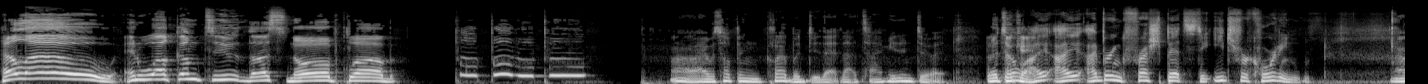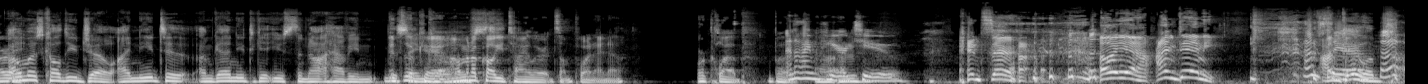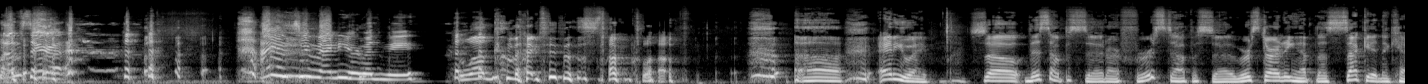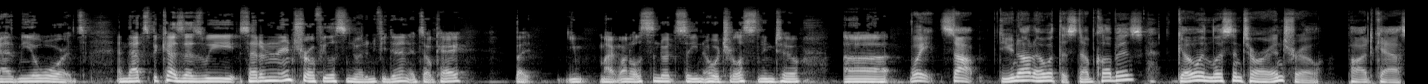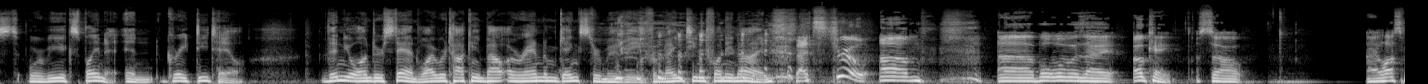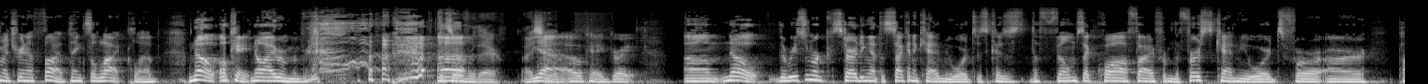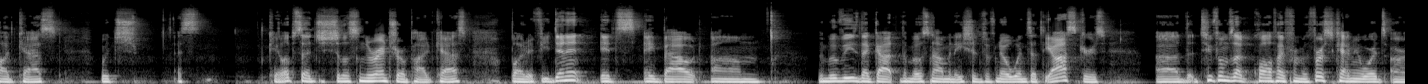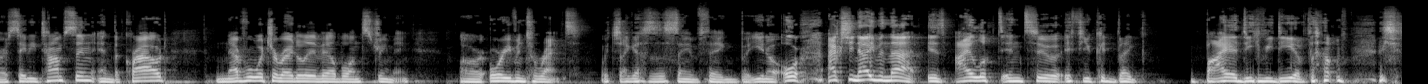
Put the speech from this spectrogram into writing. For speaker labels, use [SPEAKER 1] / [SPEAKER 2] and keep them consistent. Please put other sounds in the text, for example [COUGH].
[SPEAKER 1] Hello and welcome to the Snub Club. Boo, boo, boo, boo. Oh, I was hoping Club would do that that time. He didn't do it, but it's okay.
[SPEAKER 2] I, I, I bring fresh bits to each recording.
[SPEAKER 1] All right,
[SPEAKER 2] I almost called you Joe. I need to. I'm gonna need to get used to not having. The
[SPEAKER 1] it's
[SPEAKER 2] same
[SPEAKER 1] okay. I'm gonna call you Tyler at some point. I know, or Club, but
[SPEAKER 3] And I'm
[SPEAKER 1] uh,
[SPEAKER 3] here
[SPEAKER 1] I-
[SPEAKER 3] too. [LAUGHS]
[SPEAKER 1] And Sarah. [LAUGHS] oh yeah, I'm Danny.
[SPEAKER 3] I'm Sarah.
[SPEAKER 2] I'm Caleb.
[SPEAKER 3] Oh, I'm Sarah. [LAUGHS] [LAUGHS] I have two men here with me.
[SPEAKER 1] Welcome back to the Snub Club. Uh, anyway, so this episode, our first episode, we're starting at the second Academy Awards, and that's because, as we said in our intro, if you listened to it, and if you didn't, it's okay, but you might want to listen to it so you know what you're listening to. Uh,
[SPEAKER 2] Wait, stop. Do you not know what the Snub Club is? Go and listen to our intro podcast where we explain it in great detail. Then you'll understand why we're talking about a random gangster movie from [LAUGHS] 1929.
[SPEAKER 1] That's true. Um, uh, but what was I? Okay, so I lost my train of thought. Thanks a lot, club. No, okay, no, I remember. [LAUGHS]
[SPEAKER 2] It's over there. I see
[SPEAKER 1] yeah. Okay. Great. Um, no, the reason we're starting at the second Academy Awards is because the films that qualify from the first Academy Awards for our podcast, which, Caleb said, you should listen to our intro podcast. But if you didn't, it's about um, the movies that got the most nominations with no wins at the Oscars. Uh, the two films that qualify from the first Academy Awards are Sadie Thompson and The Crowd, never which are readily available on streaming or, or even to rent, which I guess is the same thing. But, you know, or actually, not even that is I looked into if you could, like, buy a DVD of them.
